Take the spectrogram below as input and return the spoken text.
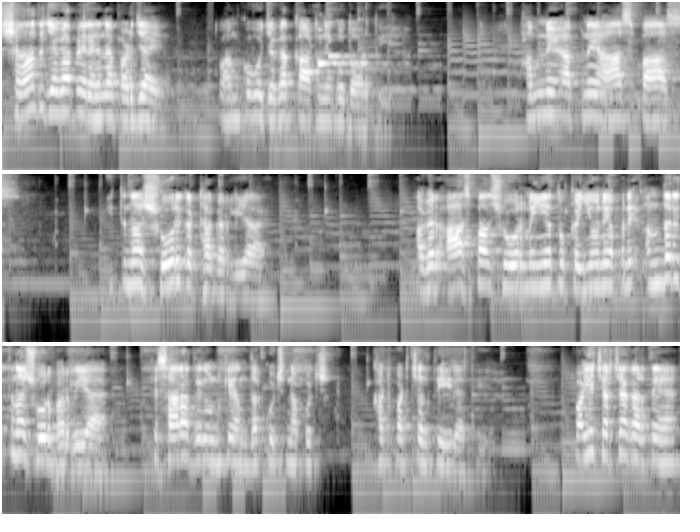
शांत जगह पे रहना पड़ जाए तो हमको वो जगह काटने को दौड़ती है। हमने अपने आसपास इतना शोर इकट्ठा कर लिया है। अगर आसपास शोर नहीं है तो कईयों ने अपने अंदर इतना शोर भर लिया है कि सारा दिन उनके अंदर कुछ ना कुछ खटपट चलती ही रहती है। तो आइए चर्चा करते हैं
